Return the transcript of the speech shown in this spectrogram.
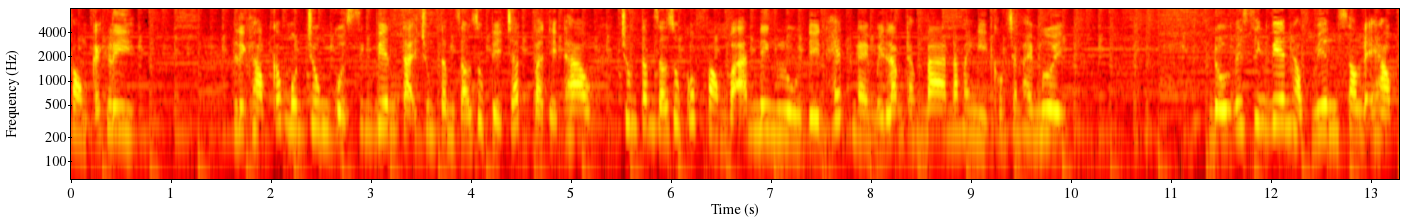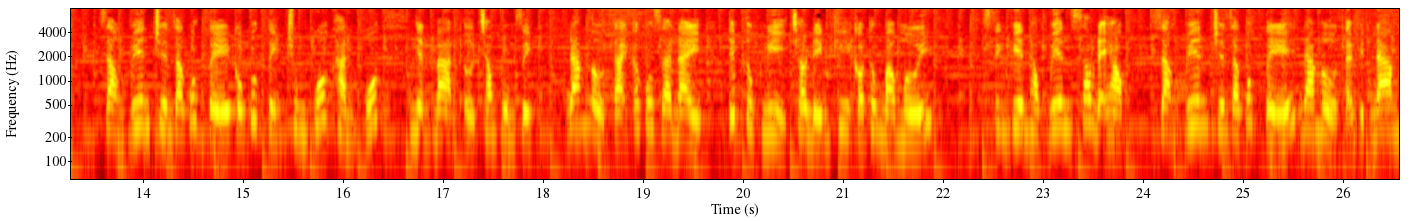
phòng cách ly. Lịch học các môn chung của sinh viên tại Trung tâm Giáo dục Thể chất và Thể thao, Trung tâm Giáo dục Quốc phòng và An ninh lùi đến hết ngày 15 tháng 3 năm 2020. Đối với sinh viên, học viên sau đại học, giảng viên chuyên gia quốc tế có quốc tịch Trung Quốc, Hàn Quốc, Nhật Bản ở trong vùng dịch đang ở tại các quốc gia này tiếp tục nghỉ cho đến khi có thông báo mới. Sinh viên, học viên sau đại học, giảng viên, chuyên gia quốc tế đang ở tại Việt Nam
